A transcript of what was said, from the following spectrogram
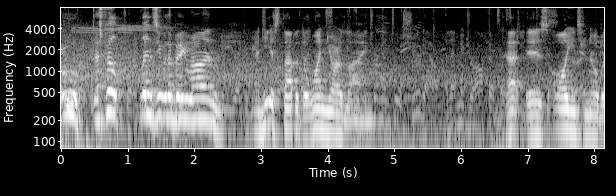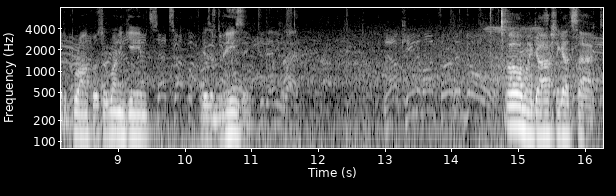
Ooh, that's Phil Lindsay with a big run. And he is stopped at the one yard line. That is all you need to know about the Broncos. The running game is amazing. Oh my gosh, he got sacked.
